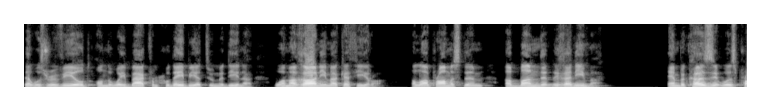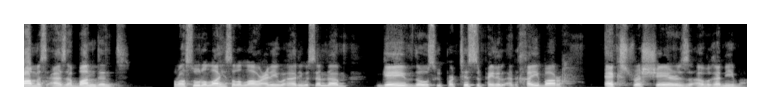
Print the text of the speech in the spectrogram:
that was revealed on the way back from Hudaybiyah to Medina. وَمَغَانِمَ كَثِيرًا Allah promised them abundant ghanima. And because it was promised as abundant, Rasulullah sallallahu gave those who participated at Khaybar extra shares of ghanima.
